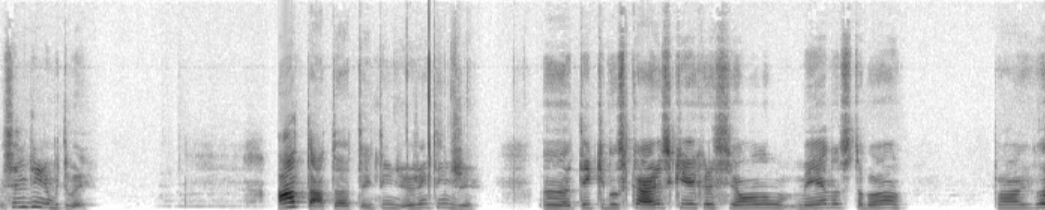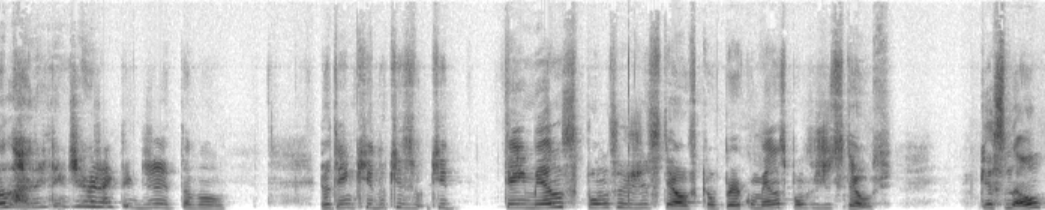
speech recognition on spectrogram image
Você não entendeu muito bem. Ah, tá, tá, tá entendi, eu já entendi. Uh, tem que ir nos cards que cresceram menos, tá bom? Ah, já entendi, eu já entendi, tá bom. Eu tenho que ir no que, que tem menos pontos de stealth, que eu perco menos pontos de stealth. Porque senão,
